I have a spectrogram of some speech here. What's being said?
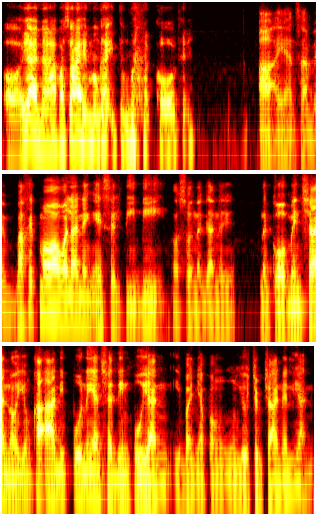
O yan ah, basahin mo nga itong mga comment. Ah, ayan, sabi, bakit mawawala na yung SLTV? O, so, nag, ano, nag-comment siya, no? Yung kaani po na yan, siya din po yan. Iba niya pang YouTube channel yan.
